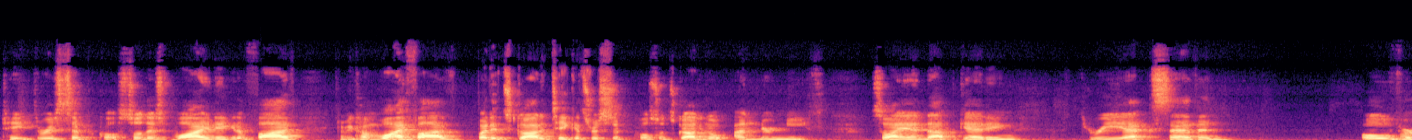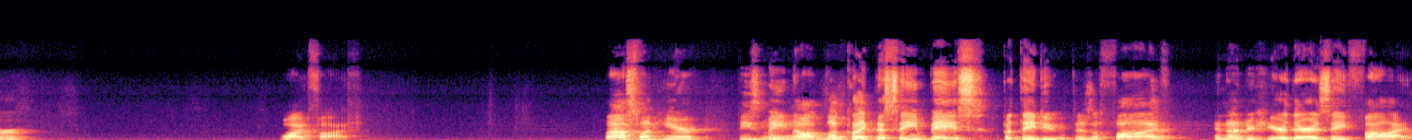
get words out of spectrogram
take the reciprocal. So this y negative 5 can become y5, but it's got to take its reciprocal, so it's got to go underneath. So I end up getting 3x7 over y5. Last one here. These may not look like the same base, but they do. There's a 5, and under here there is a 5.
